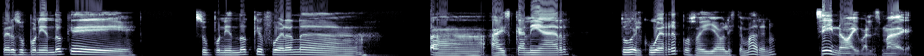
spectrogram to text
Pero suponiendo que. Suponiendo que fueran a. a, a escanear tu el QR, pues ahí ya valiste madre, ¿no? Sí, no, ahí vales madre.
